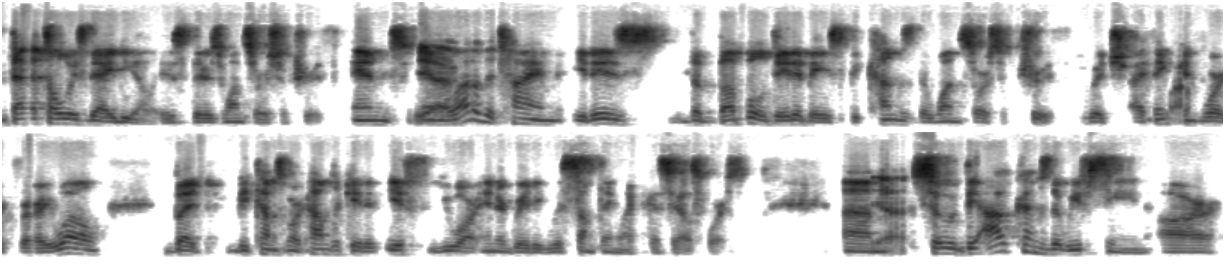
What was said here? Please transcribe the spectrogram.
that's always the ideal is there's one source of truth and, yeah. and, a lot of the time it is the bubble database becomes the one source of truth which i think wow. can work very well but becomes more complicated if you are integrating with something like a salesforce um, yeah. so the outcomes that we've seen are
